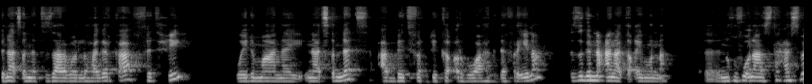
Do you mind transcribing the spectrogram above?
ብናፅነት ትዛረበሉ ሃገር ከዓ ፍትሒ ወይ ድማ ናይ ናፅነት ኣብ ቤት ፍርዲ ከቅርብዋ ህግደፍ ርኢና እዚ ግን ንዓና ጠቂሙና ንክፍኡና ዝተሓስበ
